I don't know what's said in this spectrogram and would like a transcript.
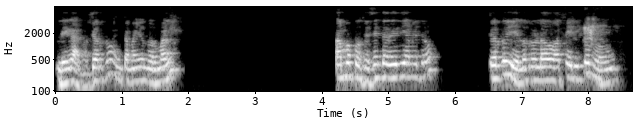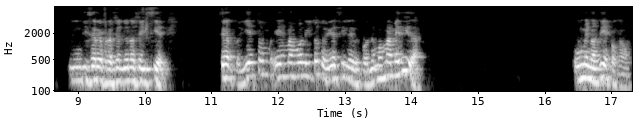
legal, ¿no es cierto? Un tamaño normal. Ambos con 60 de diámetro, ¿cierto? Y el otro lado acérico con un índice de refracción de 1,67, ¿cierto? Y esto es más bonito todavía si le ponemos más medida. Un menos 10, pongamos.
